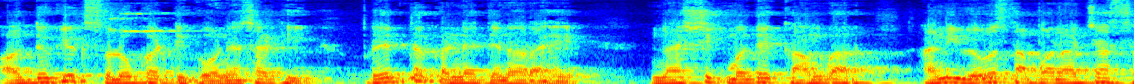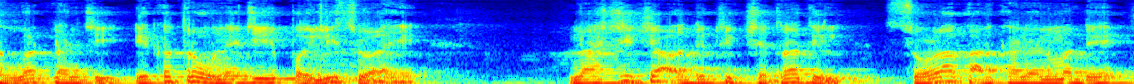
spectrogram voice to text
औद्योगिक सलोखा टिकवण्यासाठी प्रयत्न करण्यात येणार आहे. नाशिकमध्ये कामगार आणि व्यवस्थापनाच्या संघटनांची एकत्र होण्याची ही पहिलीच वेळ आहे. नाशिकच्या औद्योगिक क्षेत्रातील सोळा कारखान्यांमध्ये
